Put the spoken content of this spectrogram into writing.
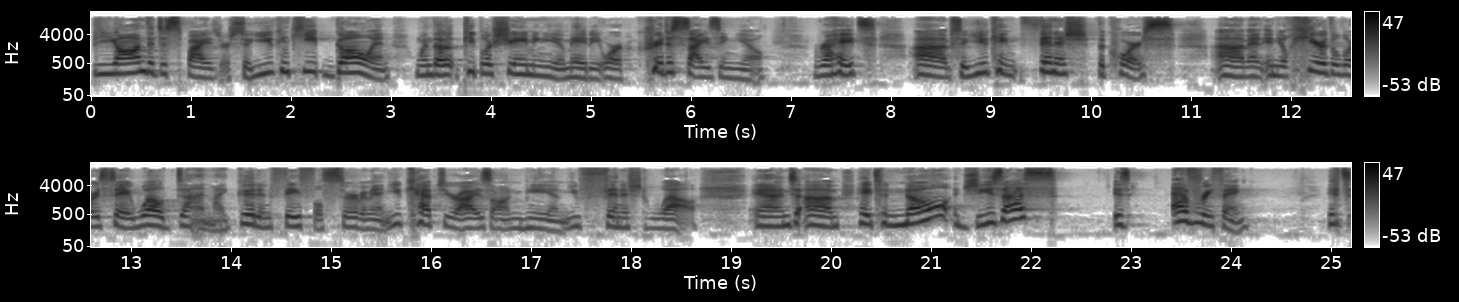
beyond the despisers. So you can keep going when the people are shaming you, maybe, or criticizing you, right? Um, so you can finish the course. Um, and, and you'll hear the Lord say, Well done, my good and faithful servant, man. You kept your eyes on me and you finished well. And um, hey, to know Jesus is everything. It's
